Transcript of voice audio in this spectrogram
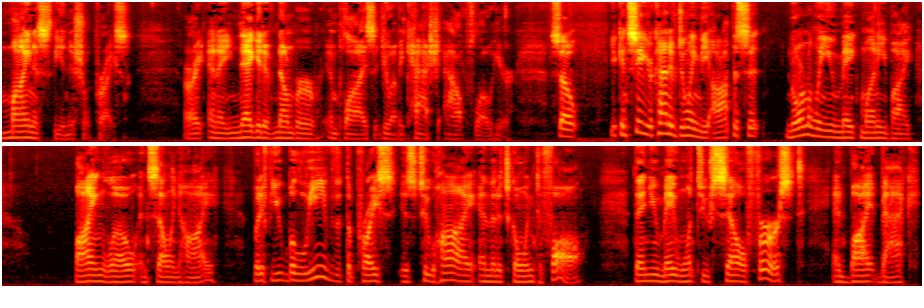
minus the initial price. All right, and a negative number implies that you have a cash outflow here. So you can see you're kind of doing the opposite. Normally, you make money by buying low and selling high. But if you believe that the price is too high and that it's going to fall, then you may want to sell first and buy it back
